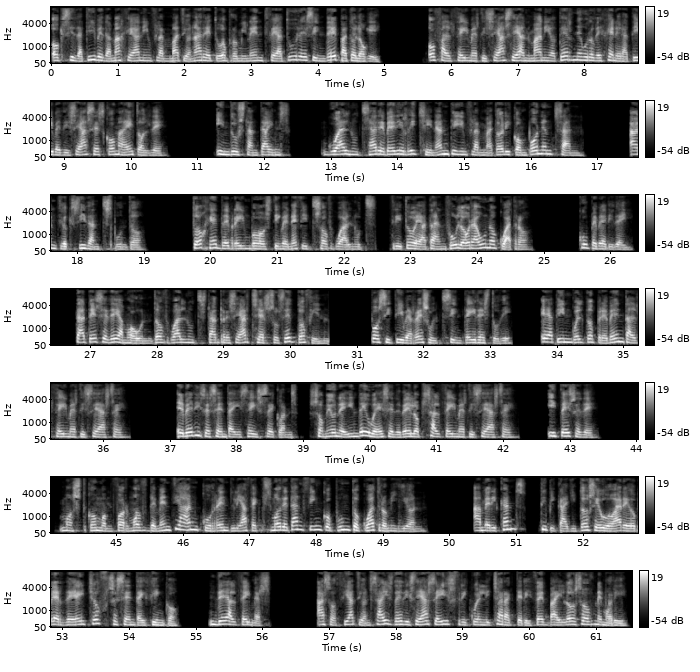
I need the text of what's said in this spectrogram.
Oxidative damage and inflammation are two prominent features in the pathology of Alzheimer's disease and many other neurodegenerative diseases, et al. Industant times. Walnuts are very rich in anti-inflammatory components and antioxidants. To get the brain boosting benefits of walnuts, tritoeat and full ora 1-4. Coupe very day. That is the amount of walnuts that researchers used to find positive results in their study. Eating well to prevent Alzheimer's disease. Every 66 seconds, someone in the US develops Alzheimer's disease. ITSD. Most common form of dementia and currently affects more than 5.4 million. Americans, typically those who are over the age of 65. The Alzheimer's Association says the disease is frequently characterized by loss of memory.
